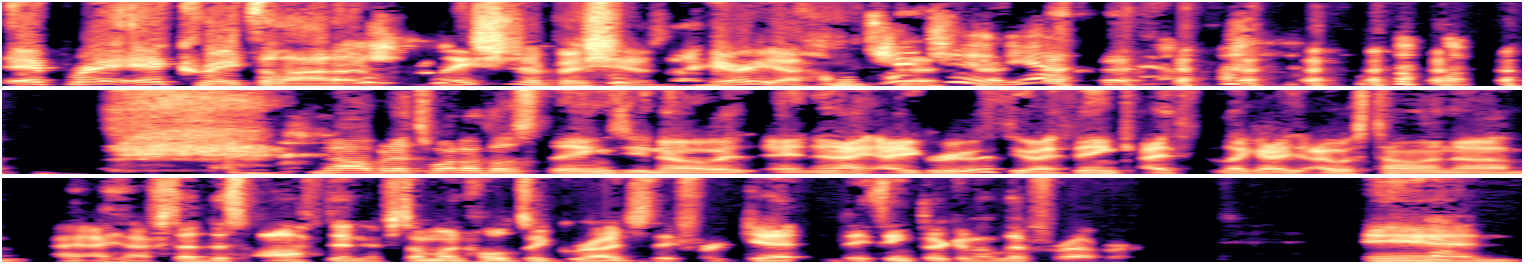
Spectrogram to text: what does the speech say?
it it creates a lot of relationship issues. I hear you. Attention, yeah. no, but it's one of those things, you know, and, and I, I, agree with you. I think I like I, I was telling, um, I, have said this often. If someone holds a grudge, they forget they think they're going to live forever, and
